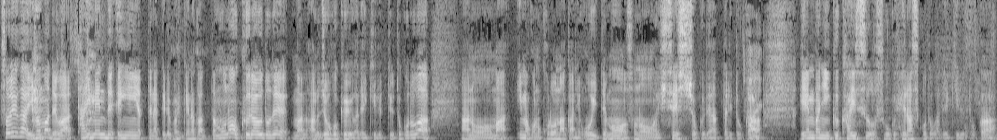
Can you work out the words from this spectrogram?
それが今までは 対面で延々やってなければいけなかったものをクラウドで、まあ、あの、情報共有ができるっていうところは、あの、まあ、今このコロナ禍においても、その非接触であったりとか、はい、現場に行く回数をすごく減らすことができるとか、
